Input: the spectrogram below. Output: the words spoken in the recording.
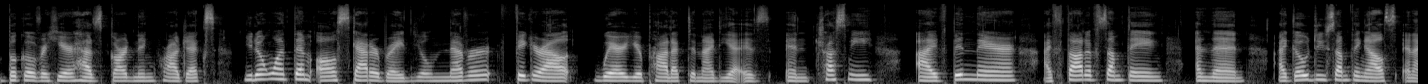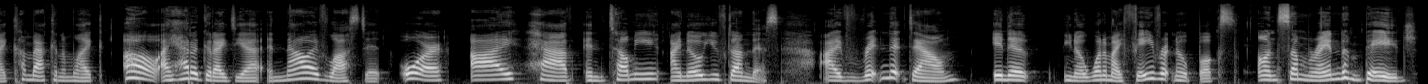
book over here has gardening projects. You don't want them all scatterbrained. You'll never figure out where your product and idea is. And trust me, I've been there, I've thought of something, and then I go do something else, and I come back and I'm like, oh, I had a good idea, and now I've lost it. Or I have, and tell me, I know you've done this. I've written it down in a you know one of my favorite notebooks on some random page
